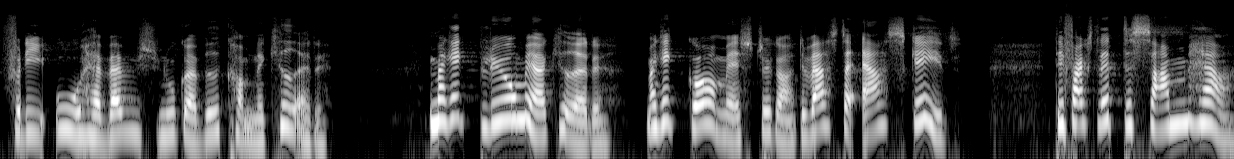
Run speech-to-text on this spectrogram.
fordi, uha, hvad hvis vi nu gør vedkommende ked af det? Man kan ikke blive mere ked af det. Man kan ikke gå med i stykker. Det værste er sket. Det er faktisk lidt det samme her.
